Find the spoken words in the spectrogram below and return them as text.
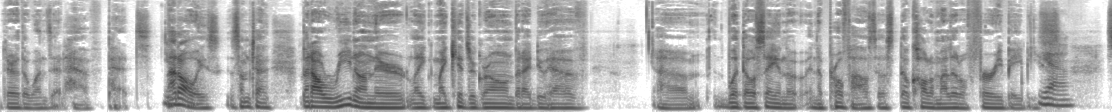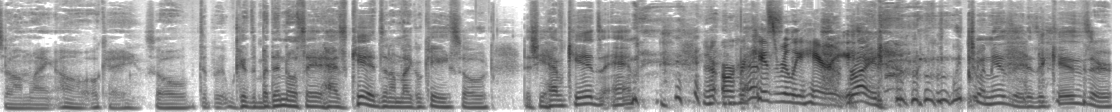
they're the ones that have pets. Not always, sometimes. But I'll read on there like my kids are grown, but I do have um, what they'll say in the in the profiles. They'll they'll call them my little furry babies. Yeah. So I'm like, oh, okay. So, because, but then they'll say it has kids, and I'm like, okay. So does she have kids and Or her kid's really hairy. right? Which one is it? Is it kids or?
